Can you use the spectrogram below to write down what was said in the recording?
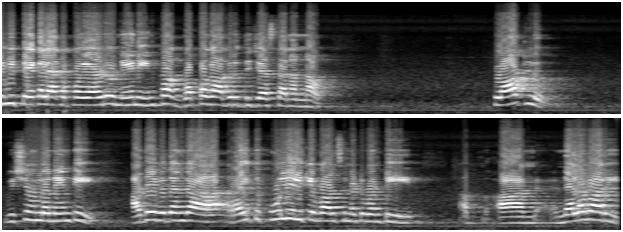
ఏమీ పీకలేకపోయాడు నేను ఇంకా గొప్పగా అభివృద్ధి చేస్తానన్నావు. ప్లాట్లు విషయంలోనేంటి అదేవిధంగా రైతు కూలీలకి ఇవ్వాల్సినటువంటి నెలవారీ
